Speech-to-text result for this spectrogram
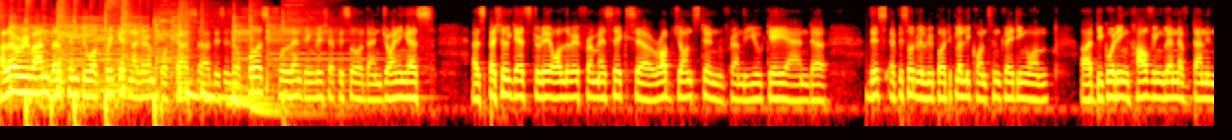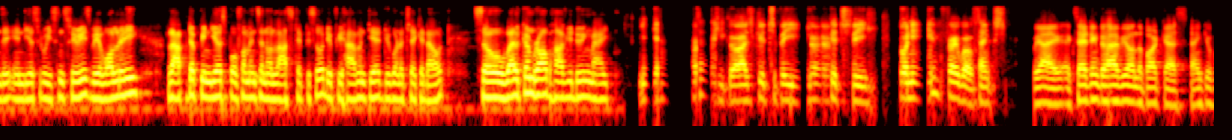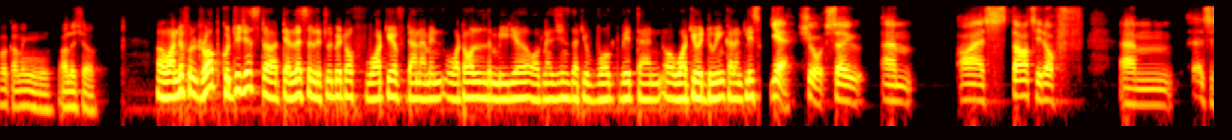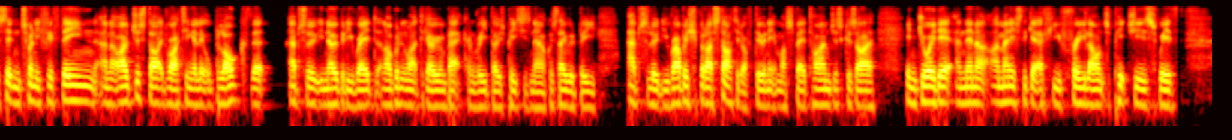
Hello, everyone. Welcome to our Cricket Nagaram podcast. Uh, this is our first full length English episode, and joining us as special guest today, all the way from Essex, uh, Rob Johnston from the UK. And uh, this episode will be particularly concentrating on uh, decoding how England have done in the India's recent series. We have already wrapped up India's performance in our last episode. If you haven't yet, you're going to check it out. So, welcome, Rob. How are you doing, mate? Yeah, thank you, guys. Good to be here. good to be joining you. Very well, thanks. Yeah, exciting to have you on the podcast. Thank you for coming on the show. Uh, wonderful. Rob, could you just uh, tell us a little bit of what you have done? I mean, what all the media organizations that you've worked with and or what you are doing currently? Yeah, sure. So um, I started off, um, as I said, in 2015, and I just started writing a little blog that absolutely nobody read and i wouldn't like to go back and read those pieces now because they would be absolutely rubbish but i started off doing it in my spare time just because i enjoyed it and then I, managed to get a few freelance pitches with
